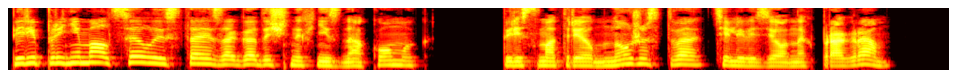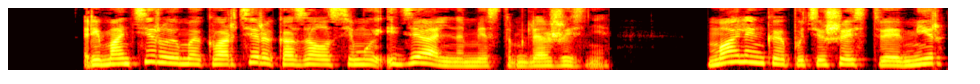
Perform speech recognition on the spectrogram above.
Перепринимал целые стаи загадочных незнакомок, пересмотрел множество телевизионных программ. Ремонтируемая квартира казалась ему идеальным местом для жизни. Маленькое путешествие в мир,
